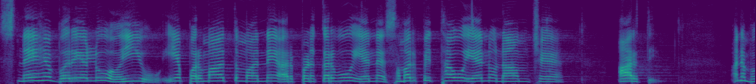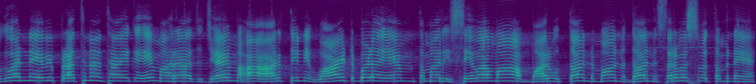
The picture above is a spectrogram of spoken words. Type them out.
સ્નેહ ભરેલું હૈયું, એ પરમાત્માને અર્પણ કરવું, એને સમર્પિત થવું, એનું નામ છે આરતી. અને ભગવાનને એવી પ્રાર્થના થાય કે, હે મહારાજ, જેમ આ આરતીની વાટ બળે એમ તમારી સેવામાં મારું તન, મન, ધન, સર્વસ્વ તમને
